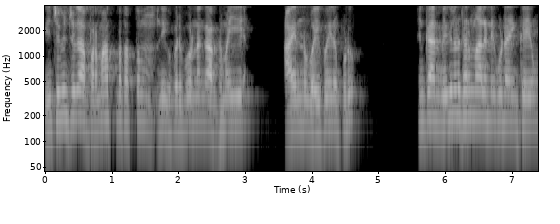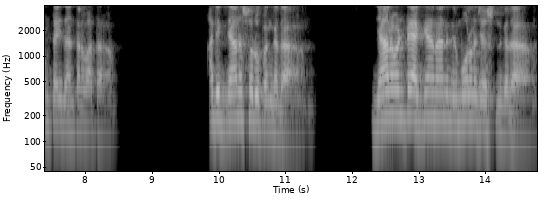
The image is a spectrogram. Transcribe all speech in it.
ఇంచుమించుగా పరమాత్మతత్వం నీకు పరిపూర్ణంగా అర్థమయ్యి ఆయన నువ్వు అయిపోయినప్పుడు ఇంకా మిగిలిన ధర్మాలన్నీ కూడా ఇంకా ఏముంటాయి దాని తర్వాత? అది జ్ఞానస్వరూపం కదా. జ్ఞానం అంటే అజ్ఞానాన్ని నిర్మూలన చేస్తుంది కదా.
